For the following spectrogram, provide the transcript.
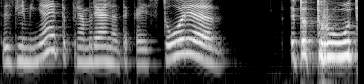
То есть для меня это прям реально такая история. Это труд.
